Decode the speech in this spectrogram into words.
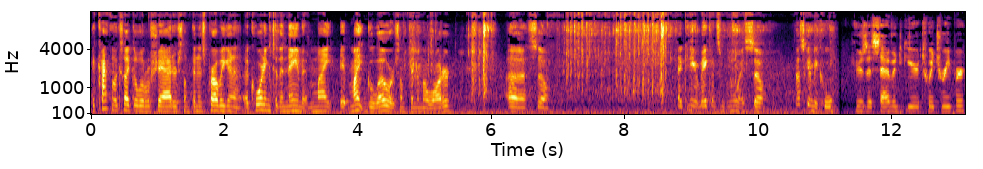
It kind of looks like a little shad or something. It's probably gonna, according to the name, it might it might glow or something in the water. Uh, so I can hear it making some noise. So that's gonna be cool. Here's a Savage Gear Twitch Reaper.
